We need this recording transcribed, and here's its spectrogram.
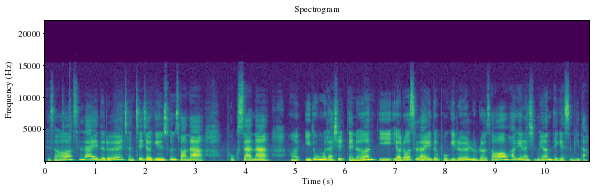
그래서 슬라이드를 전체적인 순서나 복사나 어, 이동을 하실 때는 이 여러 슬라이드 보기를 눌러서 확인하시면 되겠습니다.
